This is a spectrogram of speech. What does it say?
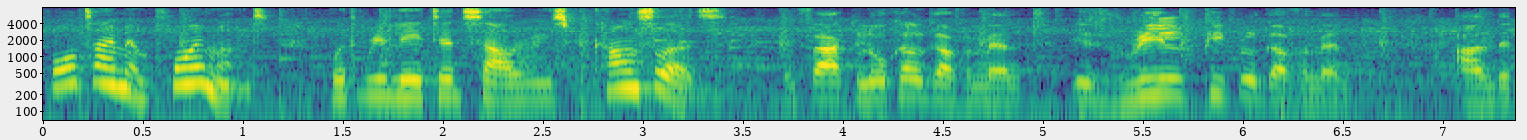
full-time employment with related salaries for councillors. In fact, local government is real people government and it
